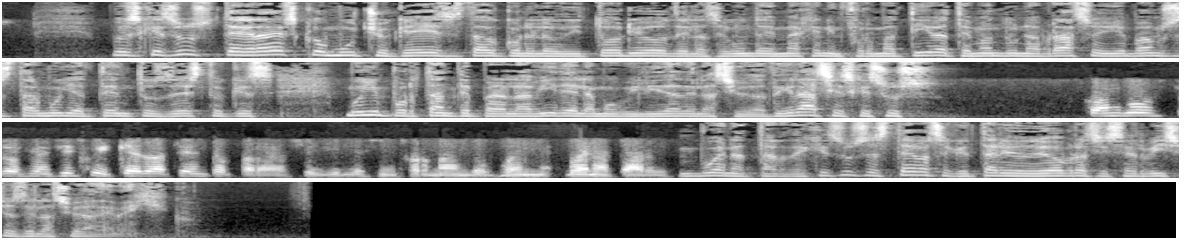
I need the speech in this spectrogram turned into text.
Pues Jesús, te agradezco mucho que hayas estado con el auditorio de la segunda imagen informativa. Te mando un abrazo y vamos a estar muy atentos de esto que es muy importante para la vida y la movilidad de la ciudad. Gracias, Jesús. Con gusto, Francisco, y quedo atento para seguirles informando. buena tarde. Buena tarde. Jesús Esteba, secretario de Obras y Servicios de la Ciudad de México.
